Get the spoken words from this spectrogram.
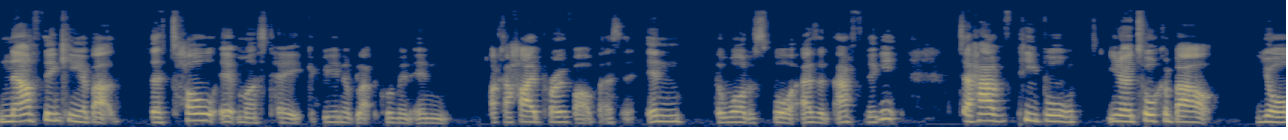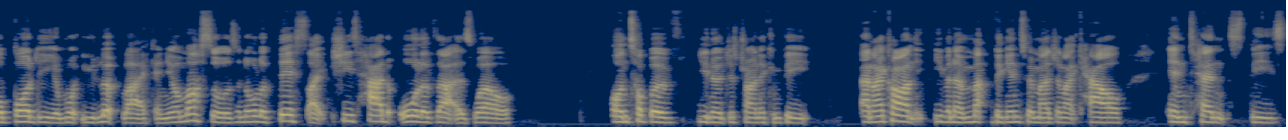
now, thinking about the toll it must take being a black woman in like a high profile person in the world of sport as an athlete to have people you know, talk about your body and what you look like and your muscles and all of this. Like she's had all of that as well, on top of you know just trying to compete. And I can't even Im- begin to imagine like how intense these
